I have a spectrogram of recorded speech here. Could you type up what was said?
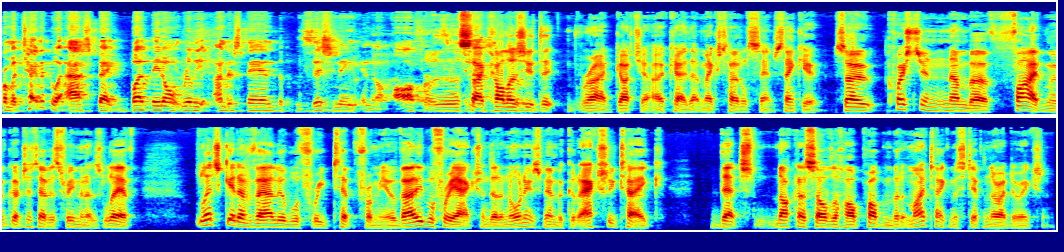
from a technical aspect, but they don't really understand the positioning and the offer. The psychology, that, right? Gotcha. Okay, that makes total sense. Thank you. So, question number five, and we've got just over three minutes left. Let's get a valuable free tip from you, a valuable free action that an audience member could actually take. That's not going to solve the whole problem, but it might take them a step in the right direction.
